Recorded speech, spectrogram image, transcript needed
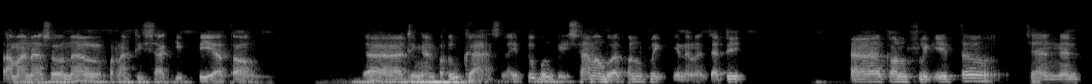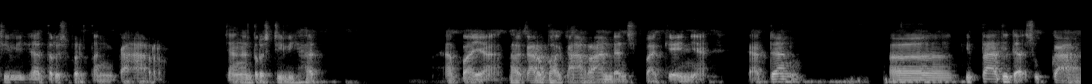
Taman Nasional pernah disakiti atau uh, dengan petugas, nah itu pun bisa membuat konflik. Gitu. Jadi uh, konflik itu jangan dilihat terus bertengkar, jangan terus dilihat apa ya bakar-bakaran dan sebagainya. Kadang kita tidak suka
